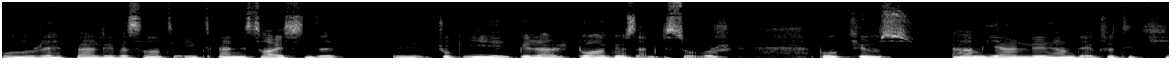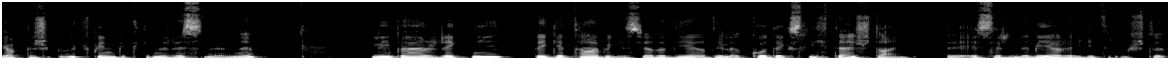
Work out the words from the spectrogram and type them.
onun rehberliği ve sanat eğitmenliği sayesinde çok iyi birer doğa gözlemcisi olur. Bu Bocchius hem yerli hem de egzotik yaklaşık 3000 bitkinin resimlerini Liber Regni Vegetabilis ya da diğer adıyla Codex Liechtenstein e, eserinde bir araya getirmişti.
